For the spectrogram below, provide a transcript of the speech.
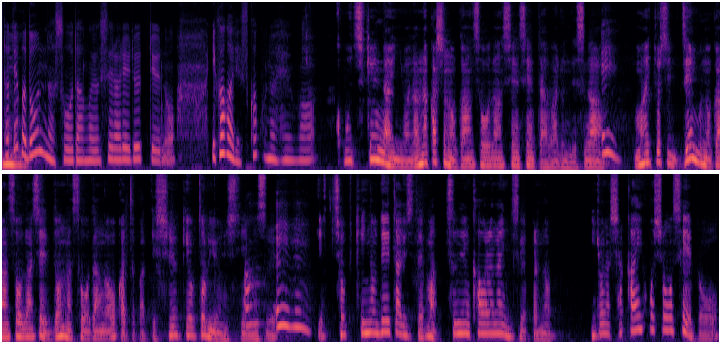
例えばどんな相談が寄せられるっていうの、いかがですか？この辺は。高知県内には7カ所のがん相談支援センターがあるんですが、ええ、毎年全部のがん相談支援でどんな相談が多かったかって集計を取るようにしています。え、で直近のデータですと、まあ、通年変わらないんですが、やっぱりの、いろんな社会保障制度、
